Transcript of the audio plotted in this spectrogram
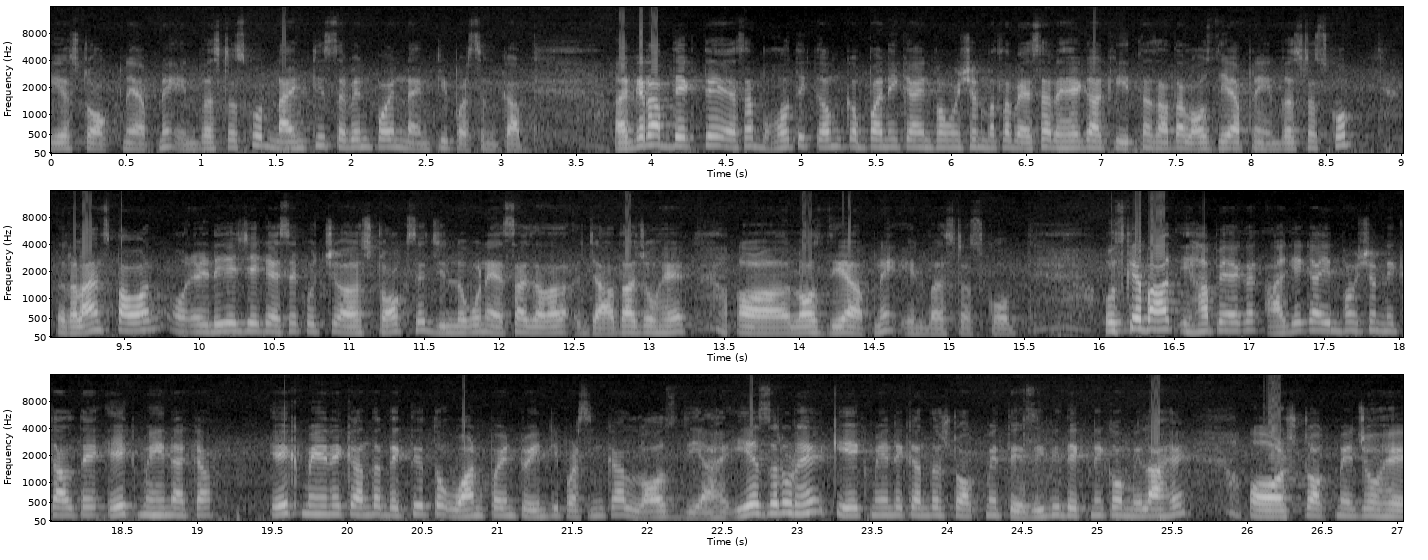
ये स्टॉक ने अपने इन्वेस्टर्स को 97.90 परसेंट का। अगर आप देखते हैं, ऐसा बहुत ही कम कंपनी का इन्फॉर्मेशन मतलब ऐसा रहेगा कि इतना ज़्यादा लॉस दिया अपने इन्वेस्टर्स को। रिलायंस पावर और ए के ऐसे कुछ स्टॉक्स हैं, जिन लोगों ने ऐसा ज़्यादा ज़्यादा जो है लॉस दिया अपने इन्वेस्टर्स को। उसके बाद यहाँ पे अगर आगे का इन्फॉर्मेशन निकालते हैं, एक महीना का एक महीने के अंदर देखते हैं तो 1.20 परसेंट का लॉस दिया है। ये ज़रूर है कि एक महीने के अंदर स्टॉक में तेज़ी भी देखने को मिला है और स्टॉक में जो है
